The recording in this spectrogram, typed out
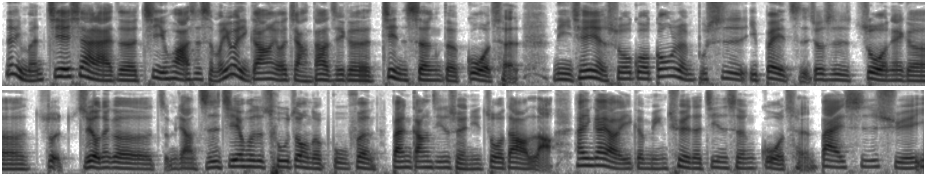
那你们接下来的计划是什么？因为你刚刚有讲到这个晋升的过程，你以前也说过，工人不是一辈子就是做那个做只有那个怎么讲直接或是出众的部分，搬钢筋水泥做到老，他应该有一个明确的晋升过程，拜师学艺。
